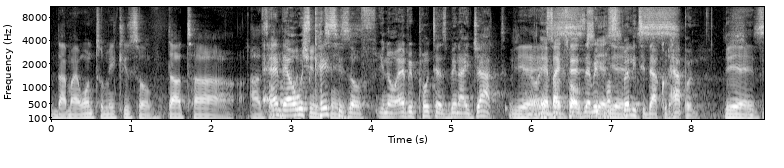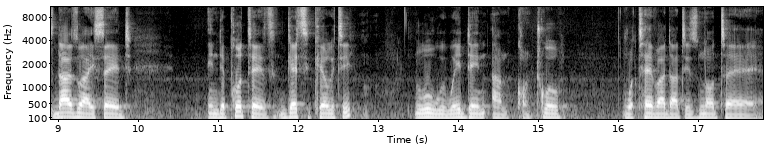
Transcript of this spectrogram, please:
that might want to make use of that uh, as an And there are always cases of, you know, every protest being hijacked. You Yeah. know, Yeah, so there's every yes. possibility Yes. that could happen. Yes, that's why I said in the protest, get security, who will wait in and control whatever that is not uh,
